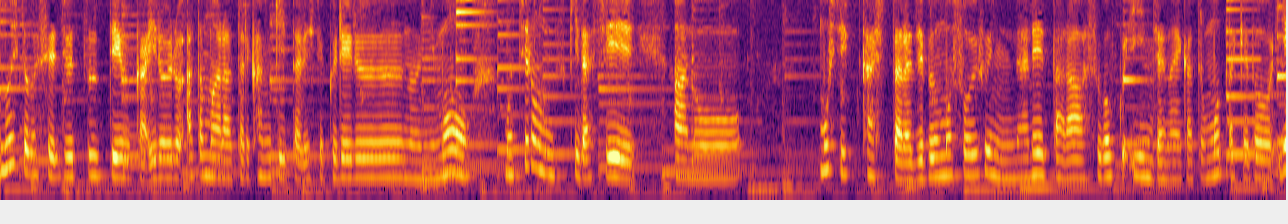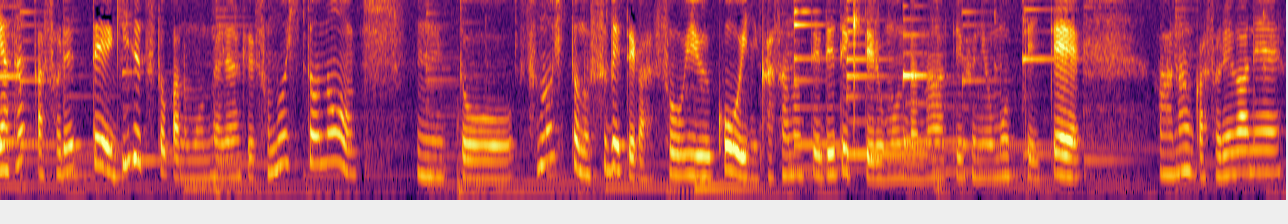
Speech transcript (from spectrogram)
その人が施術っていうかいろいろ頭洗ったり髪切ったりしてくれるのにももちろん好きだしあのもしかしたら自分もそういう風になれたらすごくいいんじゃないかと思ったけどいやなんかそれって技術とかの問題じゃなくてその人のうんとその人の全てがそういう行為に重なって出てきてるもんだなっていうふうに思っていてあなんかそれがね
